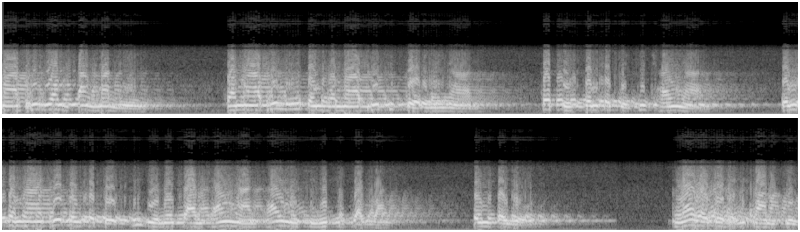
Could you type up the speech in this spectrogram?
มาธิย่อมตั้งมั่นเองสมาธินี้เป็นสมาธิที่เกิดในงานสติเป็นสติที่ใช้งาน เป็นสมาธิเป็นสติที่อยู่ในการใช้งานใช้ในชีวิตประจำวันเป็นประโยชน์แล้วเราจะเห็นความจริง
